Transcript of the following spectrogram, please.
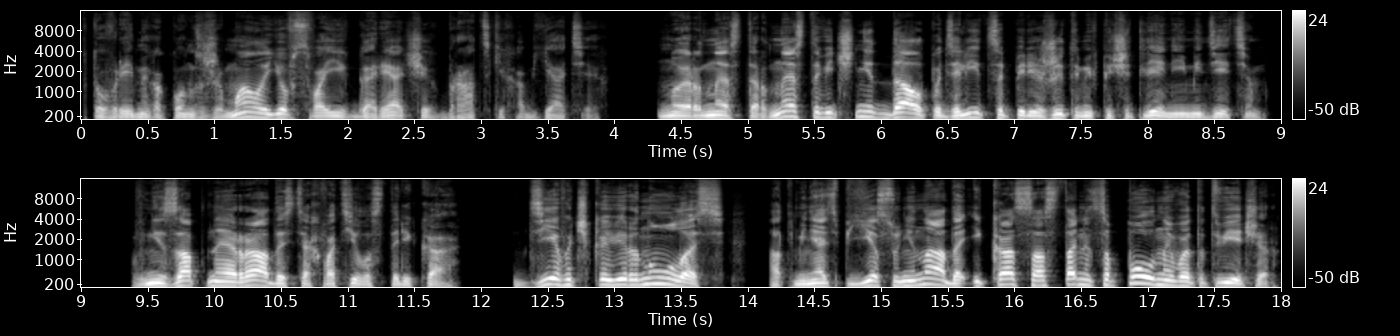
в то время как он сжимал ее в своих горячих братских объятиях. Но Эрнест Эрнестович не дал поделиться пережитыми впечатлениями детям. Внезапная радость охватила старика. «Девочка вернулась! Отменять пьесу не надо, и касса останется полной в этот вечер!»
